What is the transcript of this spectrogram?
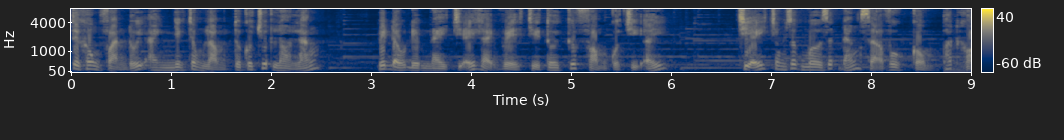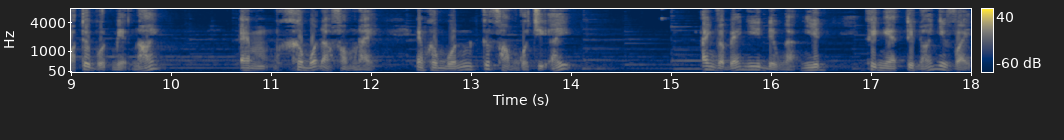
Tôi không phản đối anh Nhưng trong lòng tôi có chút lo lắng. Biết đâu đêm nay chị ấy lại về Chỉ tôi cướp phòng của chị ấy. Chị ấy trong giấc mơ rất đáng sợ vô cùng, Thoát khỏi. Tôi buột miệng nói, Em không muốn ở phòng này. Em không muốn cướp phòng của chị ấy. Anh và bé Nhi đều ngạc nhiên Khi nghe tôi nói như vậy.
